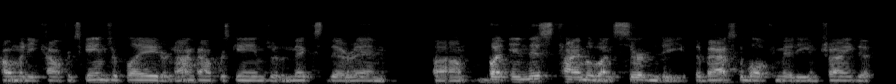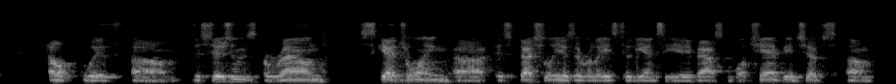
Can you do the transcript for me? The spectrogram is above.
how many conference games are played or non-conference games or the mix therein. Um, but in this time of uncertainty, the basketball committee, in trying to help with um, decisions around scheduling, uh, especially as it relates to the NCAA basketball championships, um,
